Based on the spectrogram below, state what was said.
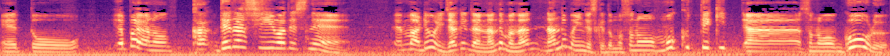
えっと、やっぱりあの、か出だしはですね、えまあ、料理だけでは何でも何でもいいんですけども、その目的、あそのゴール、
